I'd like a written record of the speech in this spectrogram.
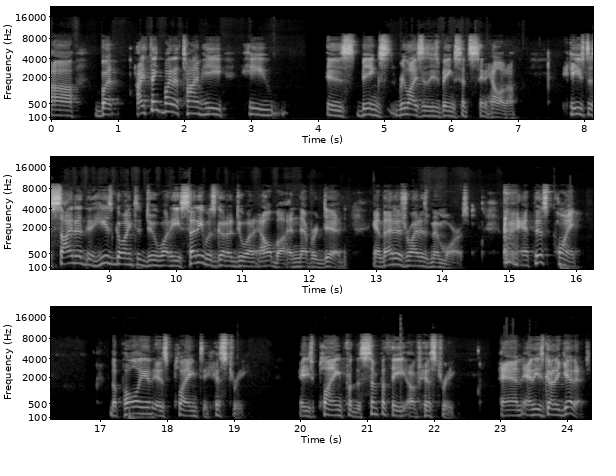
Uh, but I think by the time he he is being realizes he's being sent to St. Helena, he's decided that he's going to do what he said he was going to do on Elba and never did, and that is write his memoirs. At this point, Napoleon is playing to history. He's playing for the sympathy of history and and he's going to get it.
